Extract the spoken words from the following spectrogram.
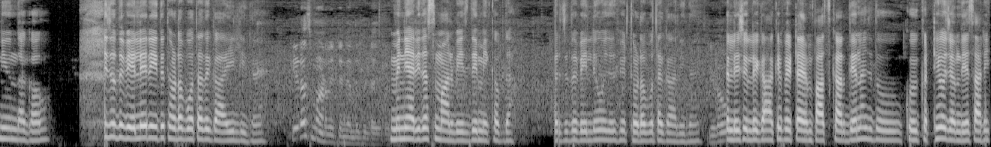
ਨਹੀਂ ਹੁੰਦਾ ਗਾਓ। ਜਦੋਂ ਵਿਹਲੇ ਰਹੀ ਤੇ ਥੋੜਾ ਬਹੁਤਾ ਤੇ ਗਾ ਹੀ ਲਈਦਾ ਹੈ। ਕਿਹੜਾ ਸਮਾਨ ਵੇਚਣ ਜਾਂਦੇ ਪਿੰਡਾਂ 'ਚ? ਮਨਿਆਰੀ ਦਾ ਸਮਾਨ ਵੇਚਦੇ ਮੇਕਅਪ ਦਾ। ਜਦੋਂ ਵਿਹਲੇ ਹੋ ਜਾਂਦੇ ਫਿਰ ਥੋੜਾ ਬਹੁਤਾ ਗਾ ਲਈਦਾ ਹੈ। ਛੱਲੇ ਛੁੱਲੇ ਗਾ ਕੇ ਫਿਰ ਟਾਈਮ ਪਾਸ ਕਰਦੇ ਆ ਨਾ ਜਦੋਂ ਕੋਈ ਇਕੱਠੇ ਹੋ ਜਾਂਦੇ ਆ ਸਾਰੇ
